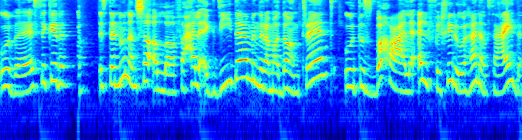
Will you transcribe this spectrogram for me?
وبس كده. استنونا إن شاء الله في حلقة جديدة من رمضان ترند وتصبحوا على ألف خير وهنا وسعادة.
